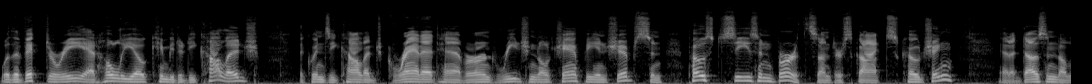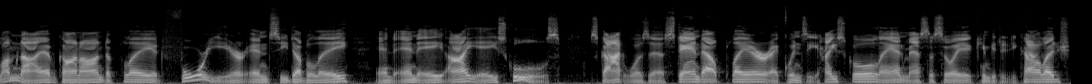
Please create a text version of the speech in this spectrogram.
with a victory at Holyoke Community College. The Quincy College Granite have earned regional championships and postseason berths under Scott's coaching and a dozen alumni have gone on to play at four year NCAA and NAIA schools. Scott was a standout player at Quincy High School and Massasoit Community College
